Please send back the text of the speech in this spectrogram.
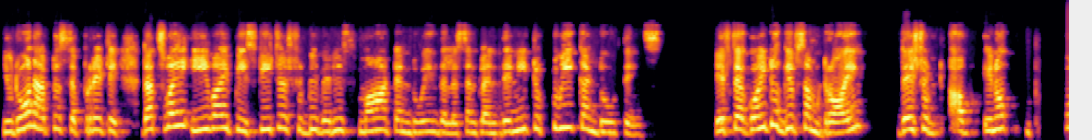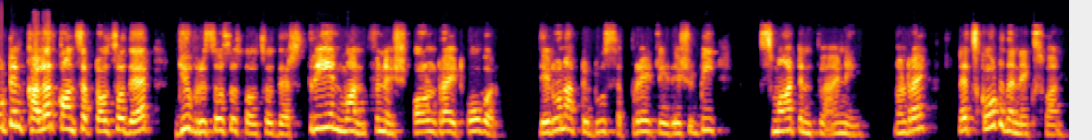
You don't have to separately. That's why EYPs, teachers should be very smart and doing the lesson plan. They need to tweak and do things. If they're going to give some drawing, they should, uh, you know, put in color concept also there, give resources also there. Three in one, finish, all right, over. They don't have to do separately. They should be smart in planning. All right, let's go to the next one.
